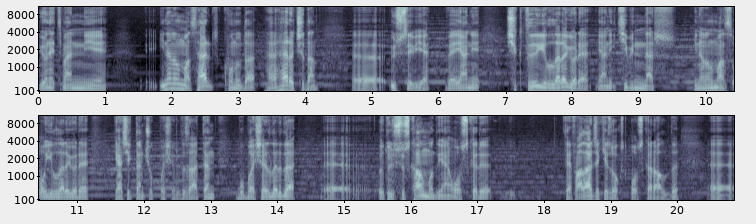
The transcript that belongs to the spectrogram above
yönetmenliği inanılmaz her konuda, her, her açıdan e, üst seviye ve yani çıktığı yıllara göre yani 2000'ler inanılmaz o yıllara göre gerçekten çok başarılı. Zaten bu başarıları da e, ödülsüz kalmadı yani Oscar'ı e, defalarca kez Os- Oscar aldı. E,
